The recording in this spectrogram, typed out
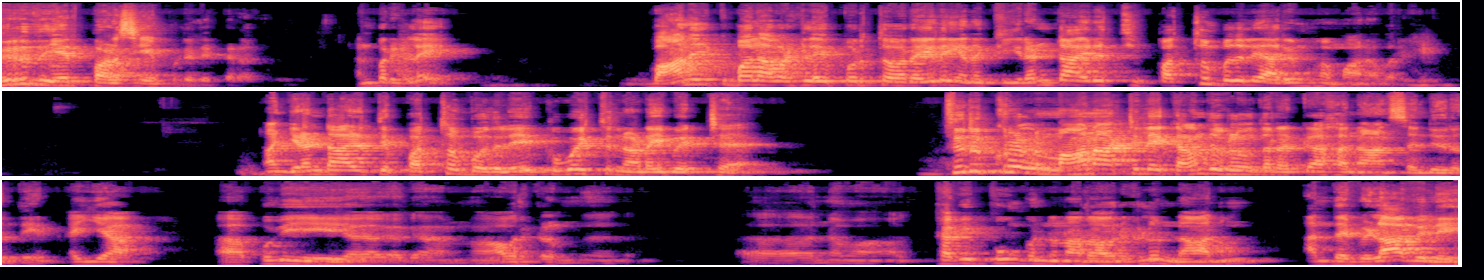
விருது ஏற்பாடு செய்யப்பட்டிருக்கிறது. நண்பர்களே பானு அவர்களை பொறுத்தவரையில எனக்கு இரண்டாயிரத்தி பத்தொன்பதிலே அறிமுகமானவர்கள். நான் இரண்டாயிரத்தி பத்தொன்பதிலே குவைத்தில் நடைபெற்ற திருக்குறள் மாநாட்டிலே கலந்து கொள்வதற்காக நான் சென்றிருந்தேன். ஐயா புவி அவர்களும் நம்ம கவி பூங்குன்றனார் அவர்களும் நானும் அந்த விழாவிலே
